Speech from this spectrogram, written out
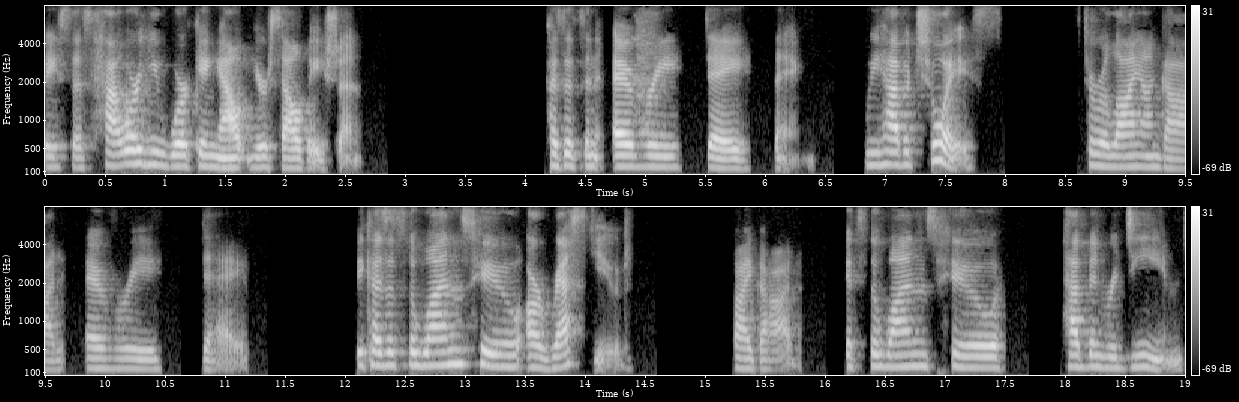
basis, How are you working out your salvation? Because it's an everyday thing. We have a choice to rely on God every day because it's the ones who are rescued by God it's the ones who have been redeemed,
